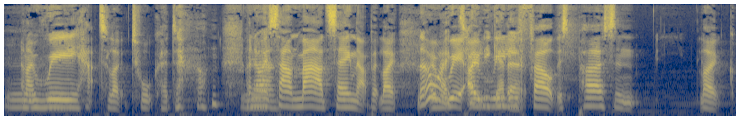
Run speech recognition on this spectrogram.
And I mm. really had to like talk her down. I know I sound mad saying that, but like No, I re- totally get really felt this person like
